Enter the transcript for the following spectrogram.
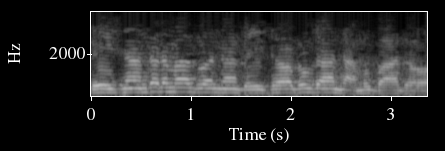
ဂိစ္ဆံတတမသဝနံဂိစ္ဆောဗုဒ္ဓနာမုပါတော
